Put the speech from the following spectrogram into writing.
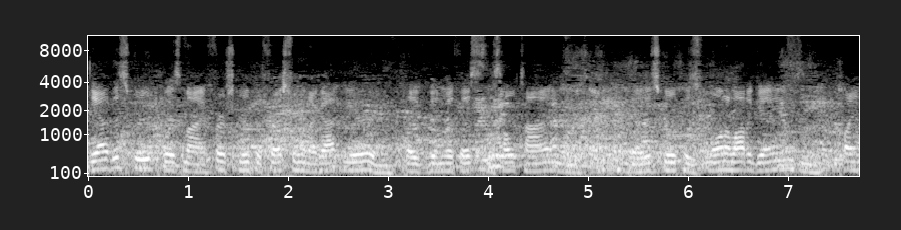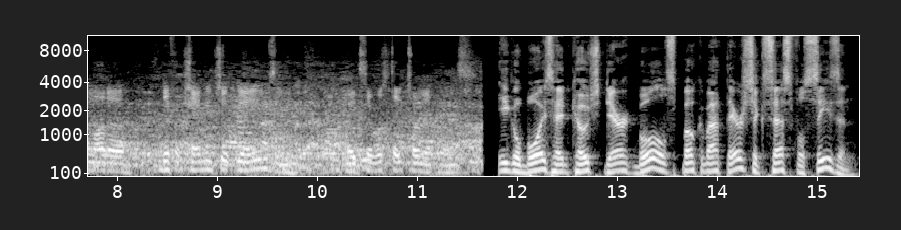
Yeah, this group was my first group of freshmen when I got here, and they've been with us this whole time. And you know, this group has won a lot of games and playing a lot of different championship games and made several state tournament wins. Eagle Boys head coach Derek Bull spoke about their successful season.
